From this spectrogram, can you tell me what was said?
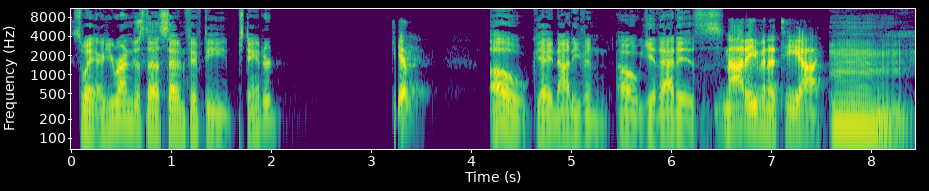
So wait, are you running just a 750 standard? Yep, Oh, okay, not even. Oh, yeah, that is. not even a Ti, and Mm.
